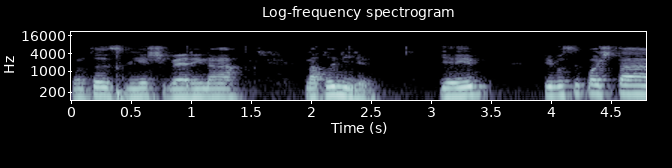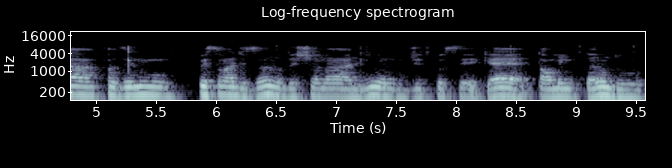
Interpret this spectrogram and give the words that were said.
quantas linhas tiverem na, na planilha. E aí e você pode estar tá fazendo, personalizando, deixando a linha do jeito que você quer, tá aumentando,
